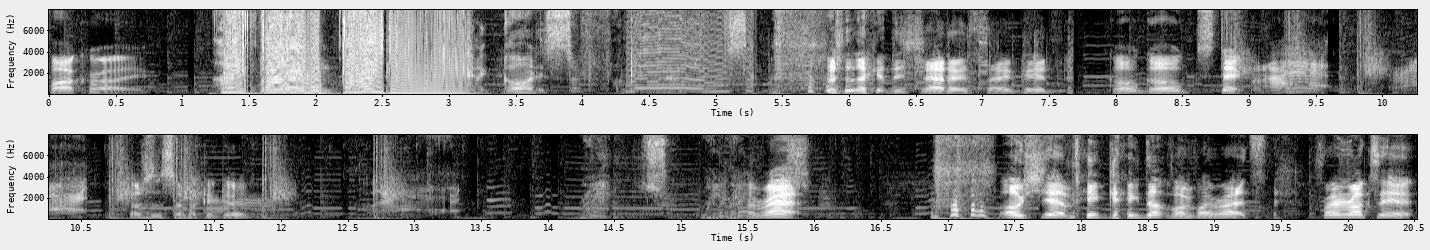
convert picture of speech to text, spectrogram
Far Cry. I thought I would die Oh my god, it's so fucking loud. Look at the shadow, it's so good. Go, go, stick. That doesn't sound like a goat. A rat! oh shit, I'm being ganged up on by rats. Throw rocks at it.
